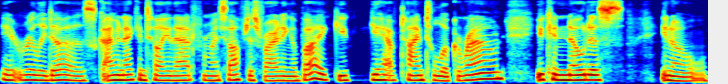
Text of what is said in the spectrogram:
It really does. I mean, I can tell you that for myself. Just riding a bike, you you have time to look around. You can notice, you know,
